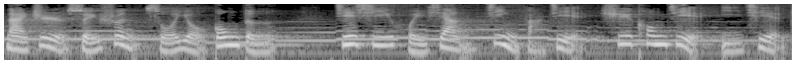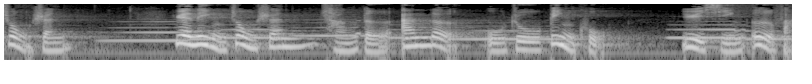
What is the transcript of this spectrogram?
乃至随顺所有功德，皆悉回向净法界、虚空界一切众生，愿令众生常得安乐，无诸病苦；欲行恶法，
